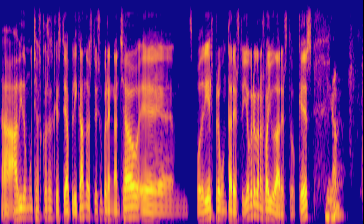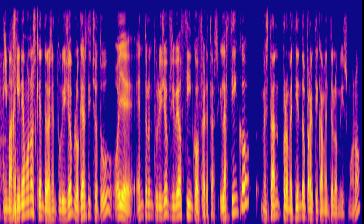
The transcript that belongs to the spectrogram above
ha, habido muchas cosas que estoy aplicando, estoy súper enganchado. Eh, podríais preguntar esto. Yo creo que nos va a ayudar esto, que es, imaginémonos que entras en Turijobs, lo que has dicho tú, oye, entro en Turijobs y veo cinco ofertas y las cinco me están prometiendo prácticamente lo mismo, ¿no?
